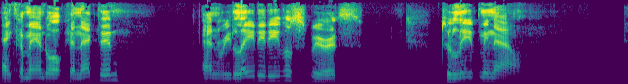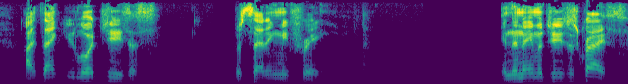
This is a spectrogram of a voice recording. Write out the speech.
and command all connected and related evil spirits to leave me now. I thank you, Lord Jesus, for setting me free. In the name of Jesus Christ,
